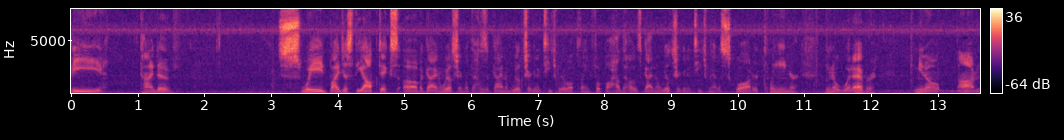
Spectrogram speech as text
be kind of swayed by just the optics of a guy in a wheelchair. What the hell is a guy in a wheelchair going to teach me about playing football? How the hell is a guy in a wheelchair going to teach me how to squat or clean or, you know, whatever, you know? Um,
